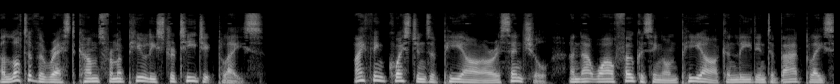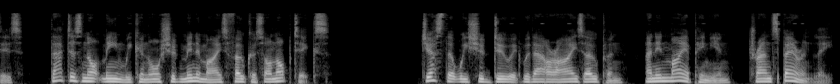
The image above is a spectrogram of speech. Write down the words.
A lot of the rest comes from a purely strategic place. I think questions of PR are essential, and that while focusing on PR can lead into bad places, that does not mean we can or should minimize focus on optics. Just that we should do it with our eyes open, and in my opinion, transparently.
